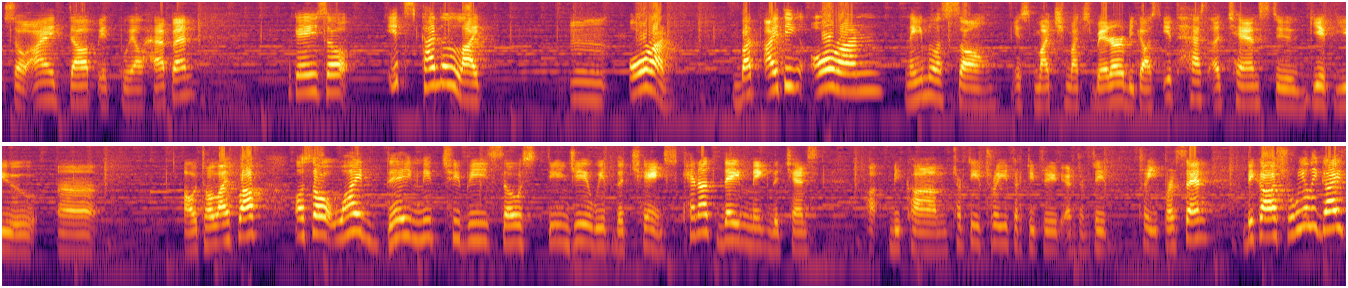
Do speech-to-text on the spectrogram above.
so I doubt it will happen. Okay, so it's kind of like um, Olan, but I think Olan Nameless Song is much much better because it has a chance to give you uh, auto life buff. Also, why they need to be so stingy with the chains? Cannot they make the chains uh, become 33, 33, and 33 percent? Because really, guys,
